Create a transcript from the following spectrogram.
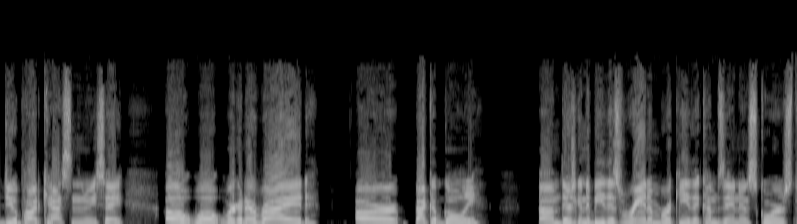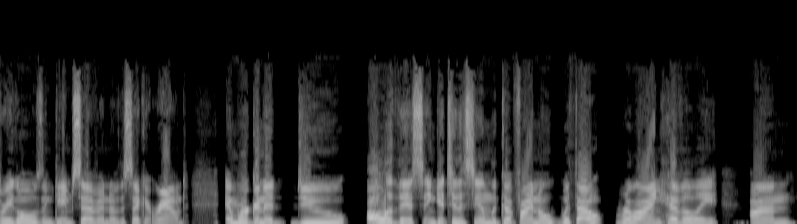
do a podcast and then we say, "Oh, well, we're gonna ride our backup goalie." Um, there's going to be this random rookie that comes in and scores three goals in Game Seven of the second round, and we're going to do all of this and get to the Stanley Cup final without relying heavily on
